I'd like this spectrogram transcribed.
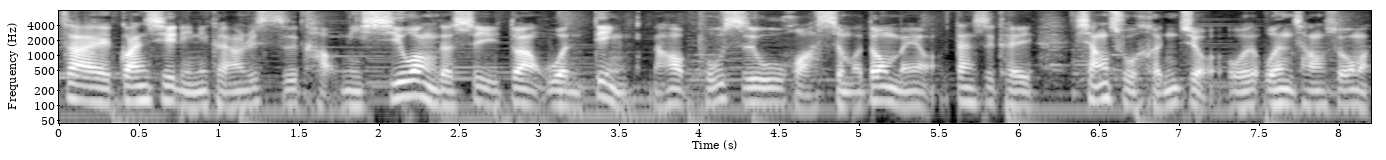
在关系里，你可能要去思考，你希望的是一段稳定，然后朴实无华，什么都没有，但是可以相处很久。我我很常说嘛，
